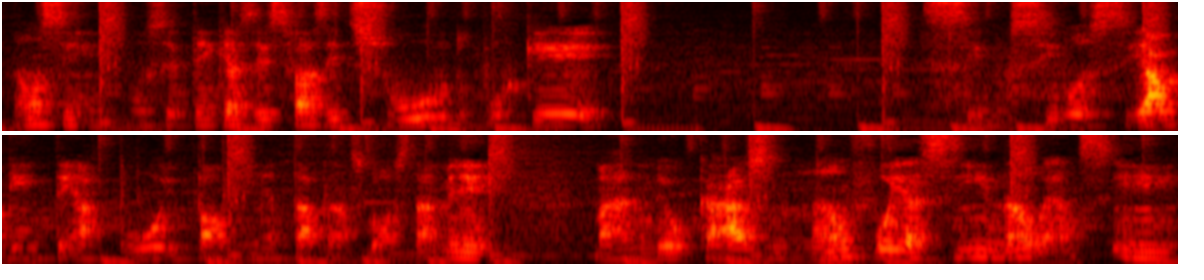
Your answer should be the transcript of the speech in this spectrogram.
Então assim, você tem que às vezes fazer de surdo, porque se, se você, alguém tem apoio, palminha, tá nas costas também. Mas no meu caso não foi assim, não é assim.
